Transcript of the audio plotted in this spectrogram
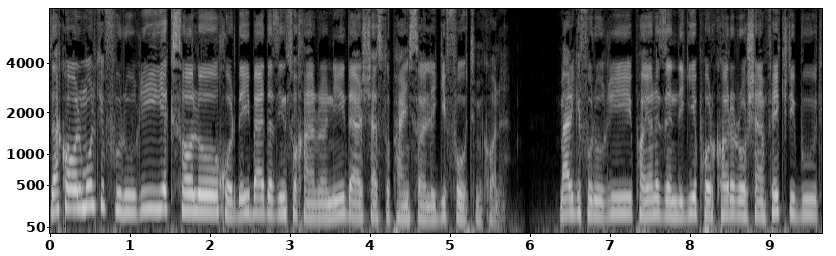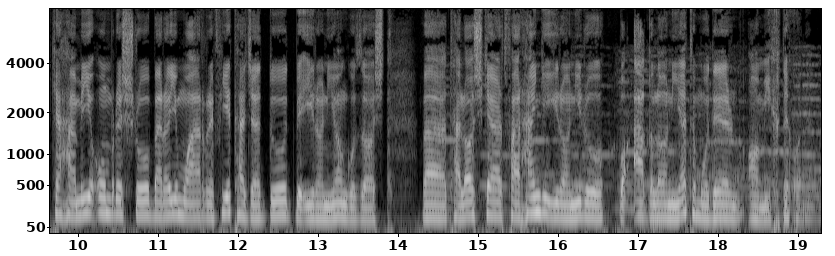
زکا فروغی یک سال و خورده بعد از این سخنرانی در 65 سالگی فوت می‌کنه. مرگ فروغی پایان زندگی پرکار روشنفکری بود که همه عمرش رو برای معرفی تجدد به ایرانیان گذاشت و تلاش کرد فرهنگ ایرانی رو با اقلانیت مدرن آمیخته کنه.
